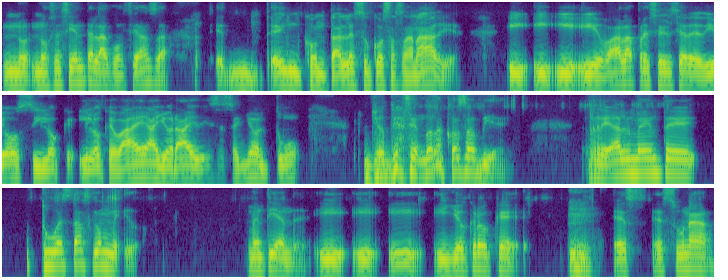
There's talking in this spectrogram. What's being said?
no, no se siente la confianza en, contarle sus cosas a nadie. Y, y, y, va a la presencia de Dios y lo, que, y lo que va es a llorar y dice, Señor, tú, yo estoy haciendo las cosas bien. Realmente tú estás conmigo. ¿Me entiendes? Y, y, yo creo que es, es, una,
